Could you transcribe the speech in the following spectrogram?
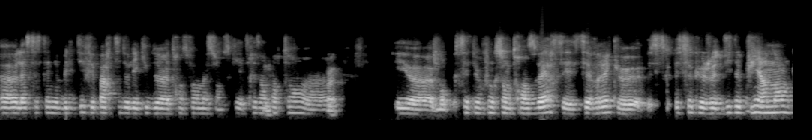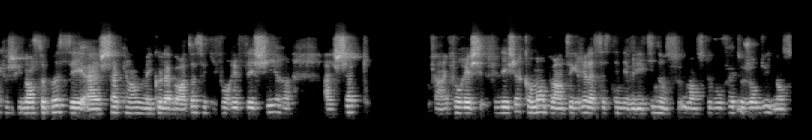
euh, la sustainability fait partie de l'équipe de la transformation, ce qui est très mmh. important. Euh, Et euh, bon, c'est une fonction transverse et c'est vrai que ce que je dis depuis un an que je suis dans ce poste, c'est à chacun de mes collaborateurs, c'est qu'il faut réfléchir à chaque enfin, il faut réfléchir comment on peut intégrer la sustainability dans ce, dans ce que vous faites aujourd'hui, dans ce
